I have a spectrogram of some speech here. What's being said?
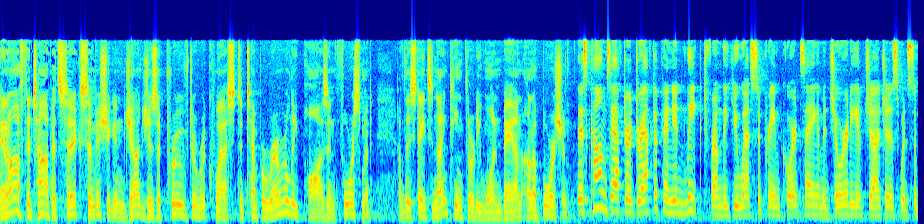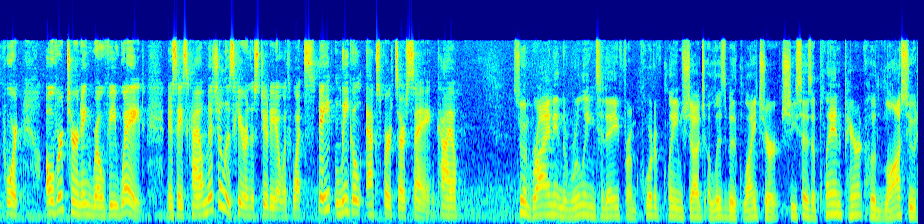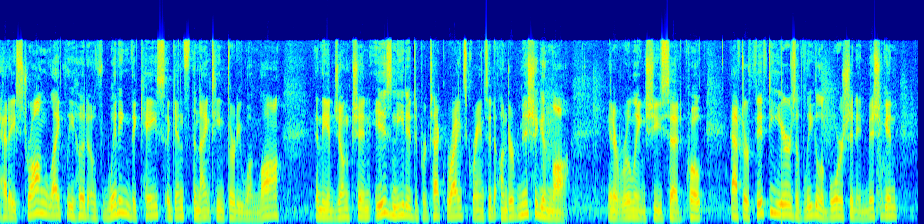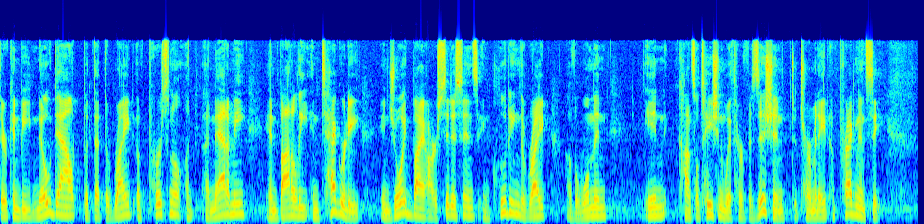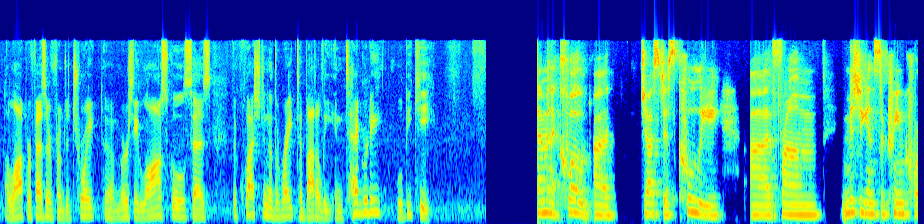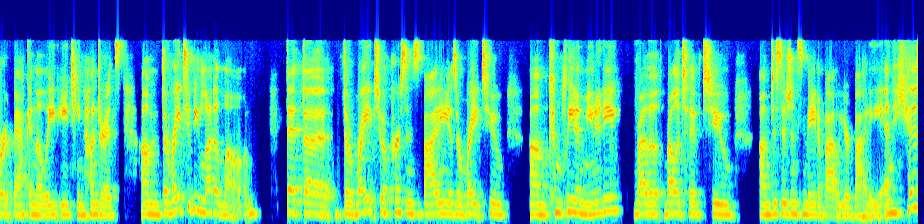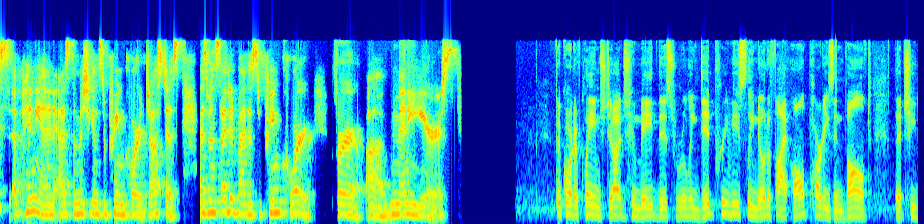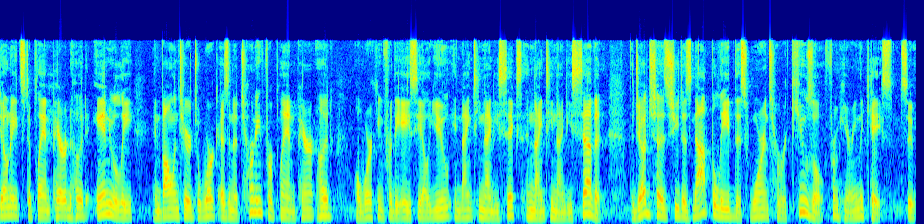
And off the top at 6, a Michigan judge has approved a request to temporarily pause enforcement of the state's 1931 ban on abortion. This comes after a draft opinion leaked from the U.S. Supreme Court saying a majority of judges would support overturning Roe v. Wade. News 8's Kyle Mitchell is here in the studio with what state legal experts are saying. Kyle. Sue and Brian, in the ruling today from Court of Claims Judge Elizabeth Gleicher, she says a Planned Parenthood lawsuit had a strong likelihood of winning the case against the 1931 law, and the injunction is needed to protect rights granted under Michigan law. In a ruling, she said, quote, after 50 years of legal abortion in Michigan, there can be no doubt but that the right of personal anatomy and bodily integrity enjoyed by our citizens, including the right of a woman in consultation with her physician to terminate a pregnancy. A law professor from Detroit uh, Mercy Law School says the question of the right to bodily integrity will be key. I'm going to quote uh, Justice Cooley uh, from Michigan Supreme Court back in the late 1800s. Um, the right to be let alone that the the right to a person's body is a right to um, complete immunity rel- relative to um, decisions made about your body. And his opinion as the Michigan Supreme Court justice has been cited by the Supreme Court for uh, many years. The Court of Claims judge who made this ruling did previously notify all parties involved that she donates to Planned Parenthood annually and volunteered to work as an attorney for Planned Parenthood while working for the ACLU in 1996 and 1997. The judge says she does not believe this warrants her recusal from hearing the case. Sue.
